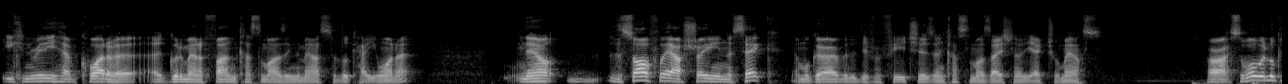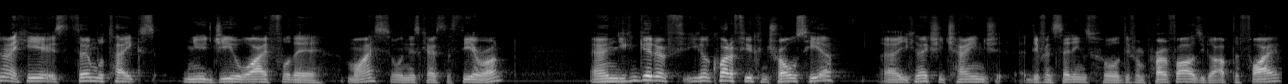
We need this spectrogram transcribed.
you can really have quite a, a good amount of fun customizing the mouse to look how you want it. Now, the software I'll show you in a sec, and we'll go over the different features and customization of the actual mouse. Alright, so what we're looking at here is Thermaltake's new GUI for their mice, or in this case the Theron. And you can get a, you got quite a few controls here. Uh, you can actually change different settings for different profiles. You got up to five,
